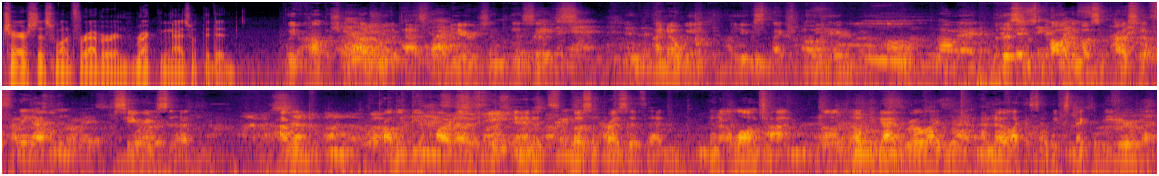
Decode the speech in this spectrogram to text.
cherish this one forever and recognize what they did. We've accomplished a lot over the past five years, and this is. I know we, we expect to be here, um, but this is probably the most impressive series that I would probably be a part of, and it's most impressive that in a long time. Um, I hope you guys realize that. I know, like I said, we expect to be here, but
